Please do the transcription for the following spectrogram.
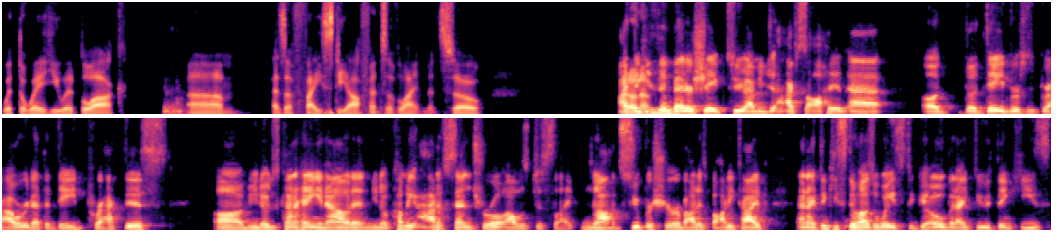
with the way he would block um, as a feisty offensive lineman. So I I, think know. he's in better shape too. I mean, I saw him at uh, the Dade versus Broward at the Dade practice. Um, you know, just kind of hanging out and you know, coming out of Central, I was just like not super sure about his body type, and I think he still has a ways to go. But I do think he's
